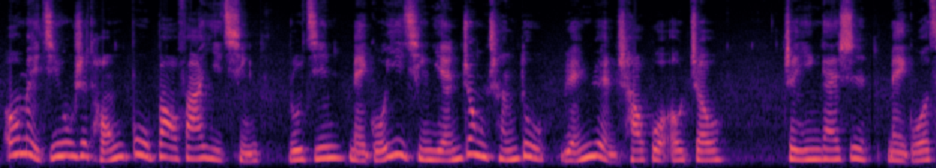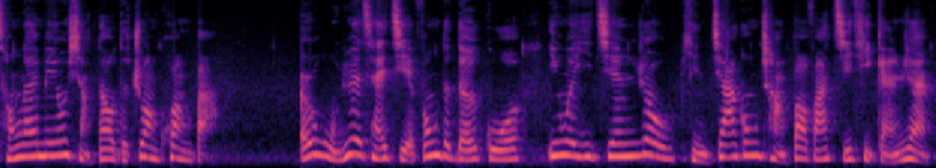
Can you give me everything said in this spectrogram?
欧美几乎是同步爆发疫情，如今美国疫情严重程度远远超过欧洲，这应该是美国从来没有想到的状况吧。而五月才解封的德国，因为一间肉品加工厂爆发集体感染，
